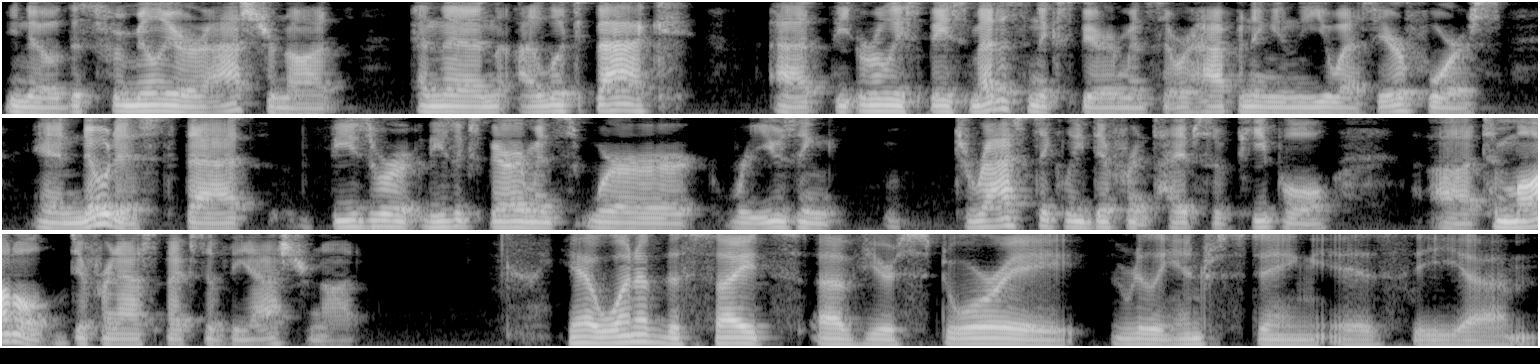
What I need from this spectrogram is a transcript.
you know this familiar astronaut and then i looked back at the early space medicine experiments that were happening in the us air force and noticed that these were these experiments were were using drastically different types of people uh, to model different aspects of the astronaut. Yeah, one of the sites of your story, really interesting, is the um,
